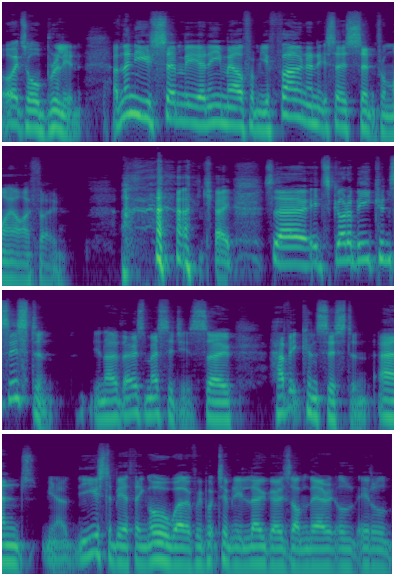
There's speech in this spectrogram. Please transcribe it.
oh, it's all brilliant. And then you send me an email from your phone, and it says sent from my iPhone. okay, so it's got to be consistent. You know those messages. So have it consistent. And you know, there used to be a thing. Oh well, if we put too many logos on there, it'll it'll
